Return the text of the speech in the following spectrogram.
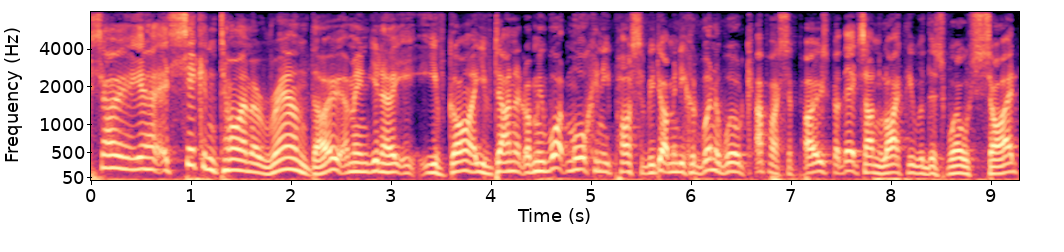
so you know, it's second time around though. I mean, you know, you've gone, you've done it. I mean, what more can he possibly do? I mean, he could win a World Cup, I suppose, but that's unlikely with this Welsh side.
